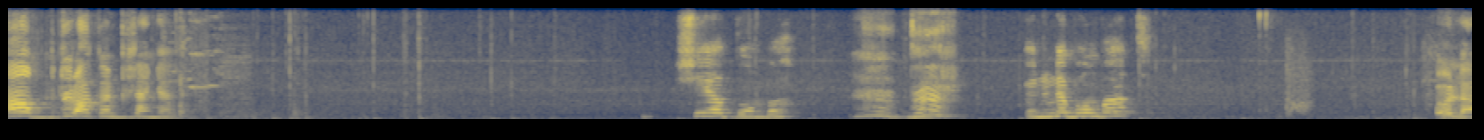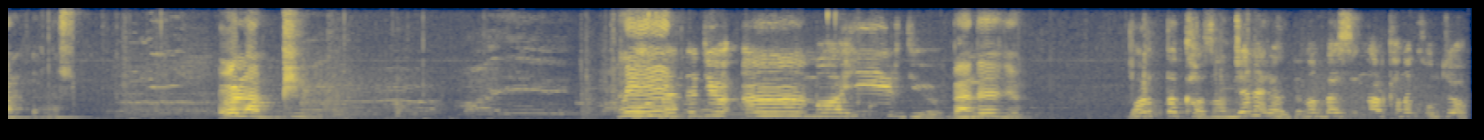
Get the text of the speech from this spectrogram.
Aa dur aklıma bir plan geldi. Şey at bomba. Dur. Önüne bomba at. Öl lan orospu. Öl lan pi. Oğlum Ne? bende diyor aa mahir diyor. Bende de diyor. Bu arada kazanacaksın herhalde lan ben senin arkana kolluyorum.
